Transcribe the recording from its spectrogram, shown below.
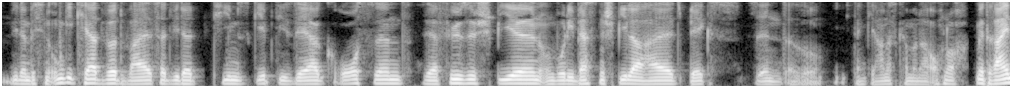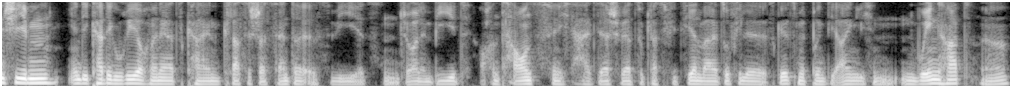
wieder ein bisschen umgekehrt wird, weil es halt wieder Teams gibt, die sehr groß sind, sehr physisch spielen und wo die besten Spieler halt Bigs sind. Also ich denke, Janis kann man da auch noch mit reinschieben in die Kategorie, auch wenn er jetzt kein klassischer Center ist, wie jetzt ein Joel Embiid. Auch ein Towns finde ich da halt sehr schwer zu klassifizieren, weil er halt so viele Skills mitbringt, die eigentlich ein, Wing hat. Ja.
